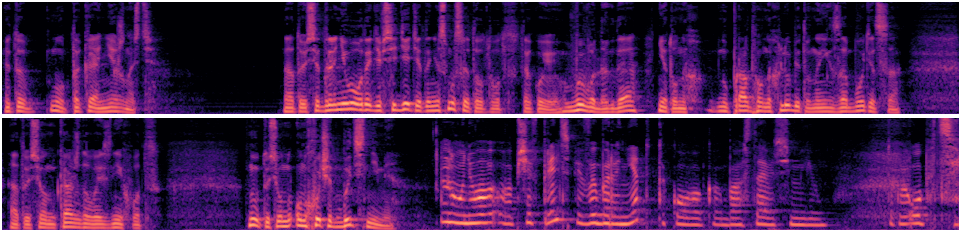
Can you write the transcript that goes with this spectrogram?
Это, ну, такая нежность. Да, то есть для него вот эти все дети, это не смысл, это вот, вот такой выводок, да? Нет, он их, ну, правда, он их любит, он о них заботится. Да, то есть он каждого из них вот, ну, то есть он, он хочет быть с ними. Ну, у него вообще, в принципе, выбора нет такого, как бы оставить семью, такой опции.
